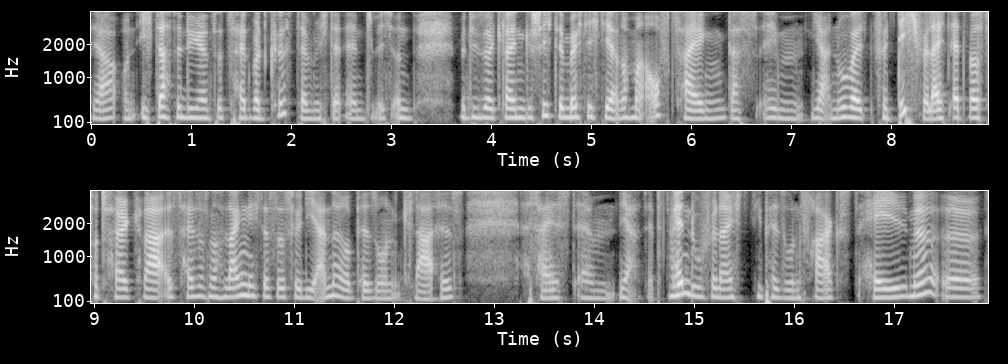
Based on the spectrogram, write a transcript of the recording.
Ja, und ich dachte die ganze Zeit, wann küsst er mich denn endlich? Und mit dieser kleinen Geschichte möchte ich dir ja nochmal aufzeigen, dass eben, ja, nur weil für dich vielleicht etwas total klar ist, heißt das noch lange nicht, dass das für die andere Person klar ist. Das heißt, ähm, ja, selbst wenn du vielleicht die Person fragst, hey, ne, äh,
